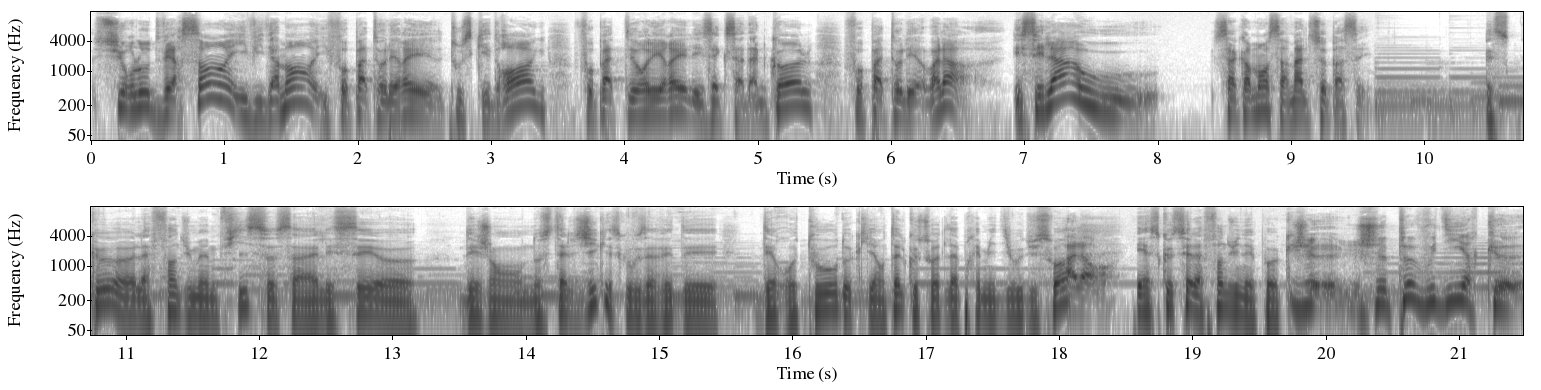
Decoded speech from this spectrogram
sur l'autre versant, évidemment, il faut pas tolérer tout ce qui est drogue, faut pas tolérer les excès d'alcool, faut pas tolérer. Voilà. Et c'est là où ça commence à mal se passer. Est-ce que euh, la fin du Memphis, ça a laissé euh, des gens nostalgiques? Est-ce que vous avez des, des retours de clientèle, que ce soit de l'après-midi ou du soir? Alors, Et est-ce que c'est la fin d'une époque? Je, je peux vous dire que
